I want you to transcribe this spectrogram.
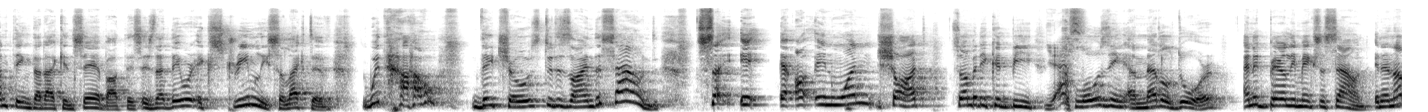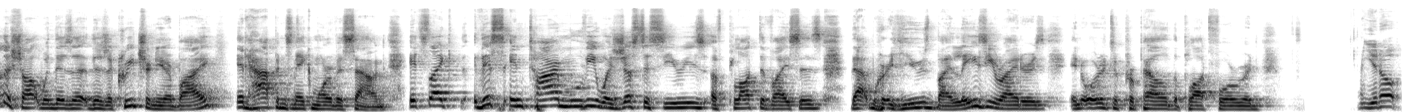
one thing that I can say about this is that they were extremely selective with how they chose to design the sound. So it, uh, in one shot, somebody could be Yes. closing a metal door and it barely makes a sound. In another shot, when there's a there's a creature nearby, it happens make more of a sound. It's like this entire movie was just a series of plot devices that were used by lazy writers in order to propel the plot forward. you know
